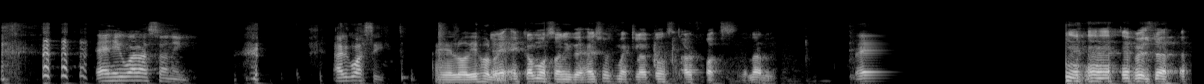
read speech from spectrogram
Es igual a Sonic. Algo así. Eh, lo dijo Luis. Es, es como Sonic the Hedgehog mezclado con Star Fox, ¿verdad, Luis? Eh, ¿Verdad?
